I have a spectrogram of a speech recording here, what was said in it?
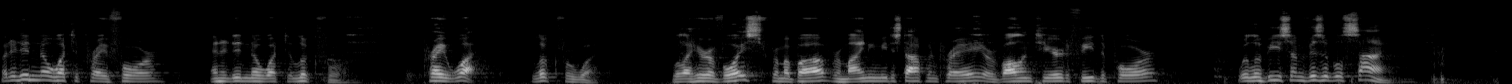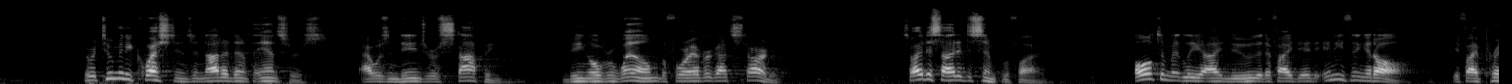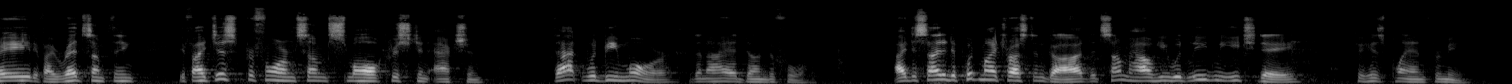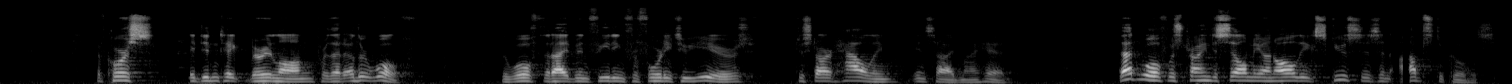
but I didn't know what to pray for, and I didn't know what to look for. Pray what? Look for what? Will I hear a voice from above reminding me to stop and pray or volunteer to feed the poor? Will there be some visible sign? There were too many questions and not enough answers. I was in danger of stopping, being overwhelmed before I ever got started. So I decided to simplify. Ultimately, I knew that if I did anything at all, if I prayed, if I read something, if I just performed some small Christian action, that would be more than I had done before. I decided to put my trust in God that somehow He would lead me each day to His plan for me. Of course, it didn't take very long for that other wolf, the wolf that I'd been feeding for 42 years, to start howling inside my head. That wolf was trying to sell me on all the excuses and obstacles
